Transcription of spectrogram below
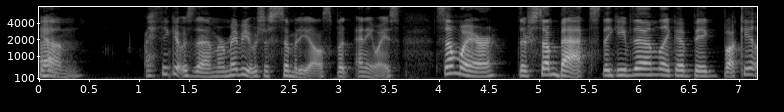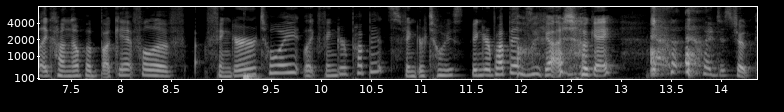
Yeah. Um I think it was them, or maybe it was just somebody else, but anyways, somewhere there's some bats. They gave them like a big bucket, like hung up a bucket full of finger toy, like finger puppets, finger toys, finger puppets. oh my gosh, okay. I just choked.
